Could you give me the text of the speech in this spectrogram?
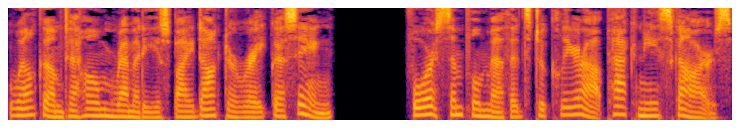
Welcome to Home Remedies by Dr. Rekha Singh. 4 Simple Methods to Clear Up Acne Scars.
